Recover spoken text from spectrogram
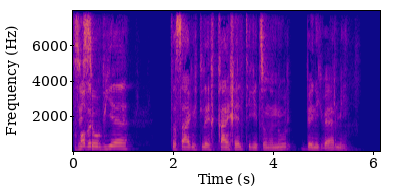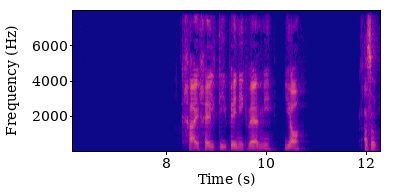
Das ist Aber- so wie, dass es eigentlich keine Kälte gibt, sondern nur wenig Wärme. Keine Kälte, wenig Wärme. Ja. Also,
